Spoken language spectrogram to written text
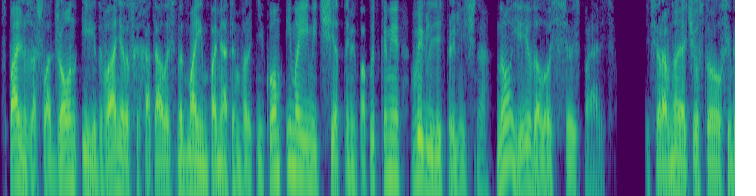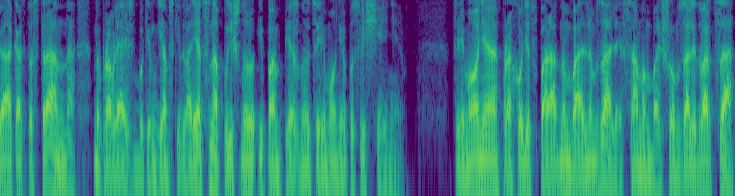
В спальню зашла Джон и едва не расхохоталась над моим помятым воротником и моими тщетными попытками выглядеть прилично, но ей удалось все исправить. И все равно я чувствовал себя как-то странно, направляясь в Букингемский дворец на пышную и помпезную церемонию посвящения. Церемония проходит в парадном бальном зале, самом большом зале дворца,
